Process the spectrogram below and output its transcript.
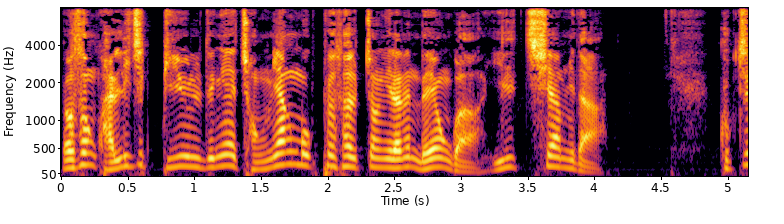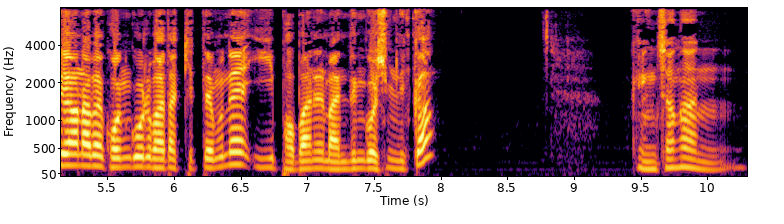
여성 관리직 비율 등의 정량 목표 설정이라는 내용과 일치합니다. 국제연합의 권고를 받았기 때문에 이 법안을 만든 것입니까? 굉장한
